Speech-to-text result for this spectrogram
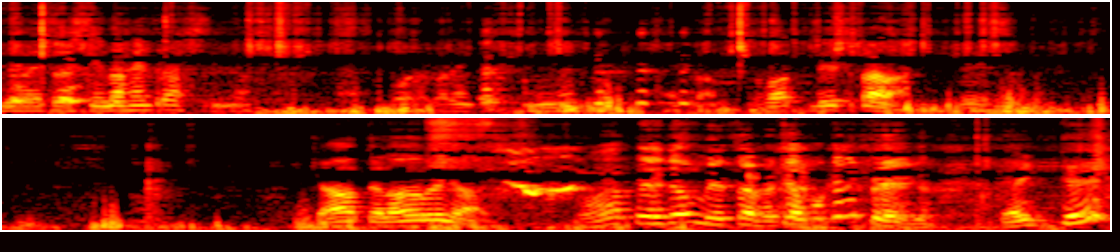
Vai pra cima, nós vem pra cima. Bora, agora cima. Aí, pronto. Volta, deixa pra lá. Deixa. Tchau, até logo, obrigado. Não vai perder o medo, sabe? Daqui a pouco ele pega. É quê?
